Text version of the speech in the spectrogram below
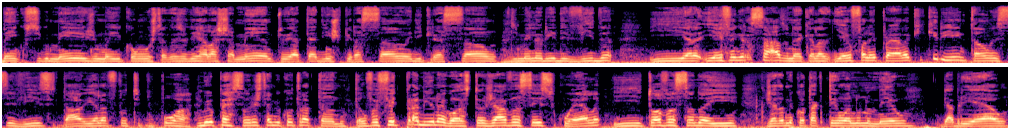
bem consigo mesmo e como estratégia de relaxamento e até de inspiração e de criação, de melhoria de vida. E, ela, e aí foi engraçado, né? Que ela, e aí eu falei pra ela que queria então esse serviço e tal. E ela ficou tipo, porra, meu persona está me contratando. Então foi feito para mim o negócio. Então eu já avancei isso com ela e tô avançando aí. Já também contactei um aluno meu Gabriel,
